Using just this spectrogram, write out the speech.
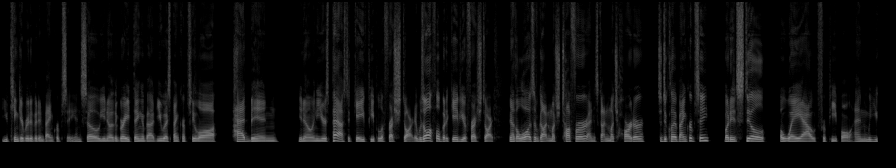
you can get rid of it in bankruptcy. And so, you know, the great thing about US bankruptcy law had been, you know, in the years past, it gave people a fresh start. It was awful, but it gave you a fresh start. Now, the laws have gotten much tougher and it's gotten much harder to declare bankruptcy, but it's still a way out for people. And you,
